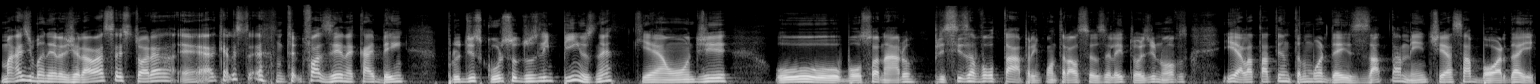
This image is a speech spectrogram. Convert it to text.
Mas de maneira geral essa história é aquela história, não tem o que fazer, né? Cai bem pro discurso dos limpinhos, né? Que é onde o Bolsonaro precisa voltar para encontrar os seus eleitores de novo e ela está tentando morder exatamente essa borda aí,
